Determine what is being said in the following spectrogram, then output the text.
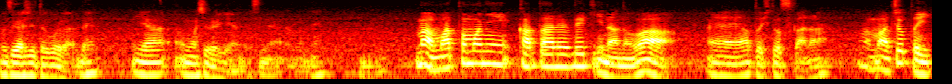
難しいところだね。いや面白いゲームですねあれもね、うん。まあまともに語るべきなのは、えーあと一つかなまあちょっと言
